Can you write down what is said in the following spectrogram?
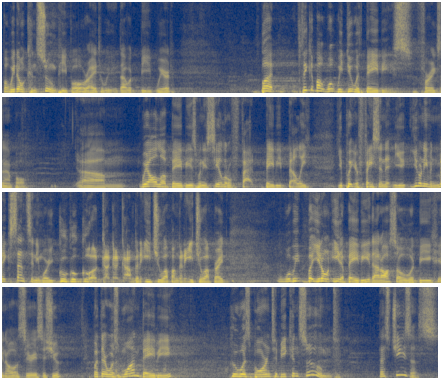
But we don't consume people, right? We, that would be weird. But think about what we do with babies, for example. Um, we all love babies. When you see a little fat baby belly, you put your face in it and you, you don't even make sense anymore. You goo, goo, goo, I'm going to eat you up, I'm going to eat you up, right? Well, we, but you don't eat a baby. That also would be, you know, a serious issue. But there was one baby who was born to be consumed. That's Jesus.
